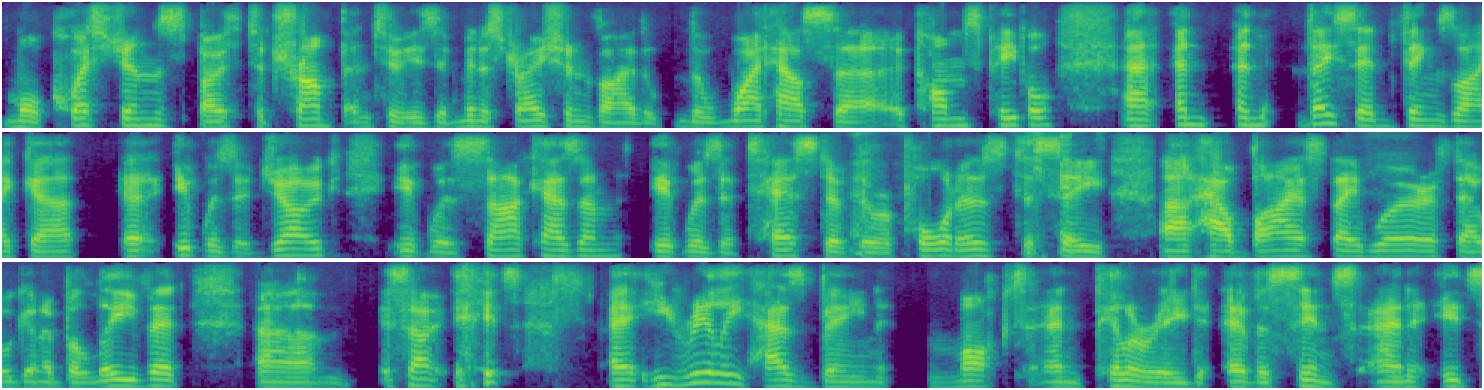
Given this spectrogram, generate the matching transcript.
more questions both to Trump and to his administration via the, the White House uh, comms people. Uh, and, and they said things like, uh, it was a joke. It was sarcasm. It was a test of the reporters to see uh, how biased they were, if they were going to believe it. Um, so it's uh, he really has been mocked and pilloried ever since. And it's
